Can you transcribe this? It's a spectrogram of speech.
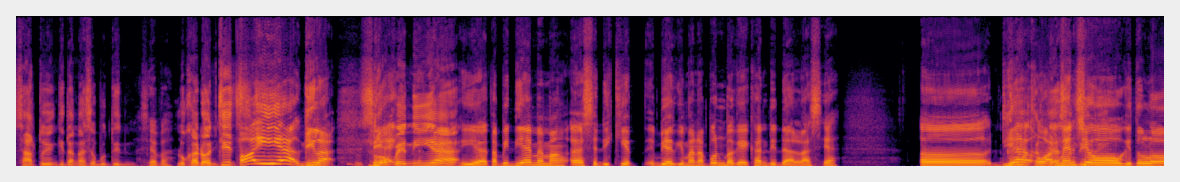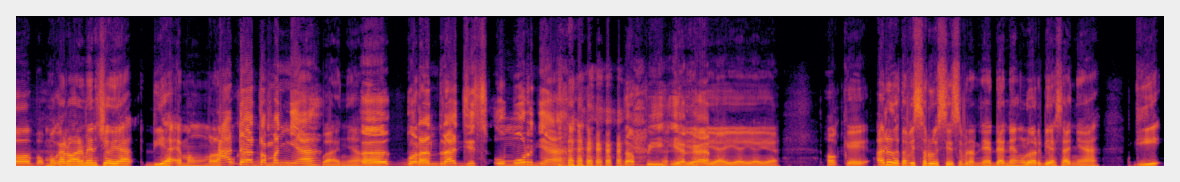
Satu yang kita nggak sebutin Siapa? Luka Doncic. Oh iya, gila. Dia, Slovenia. iya, tapi dia memang eh, sedikit biar gimana pun bagaikan di Dallas ya. Eh dia Kayak one man sendiri. show gitu loh. Bukan one man show ya. Dia emang melakukan Ada temennya. banyak. Eh, Goran Dragic umurnya tapi ya kan? Iya, iya, iya, iya. Oke, aduh tapi seru sih sebenarnya dan yang luar biasanya, Gi,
